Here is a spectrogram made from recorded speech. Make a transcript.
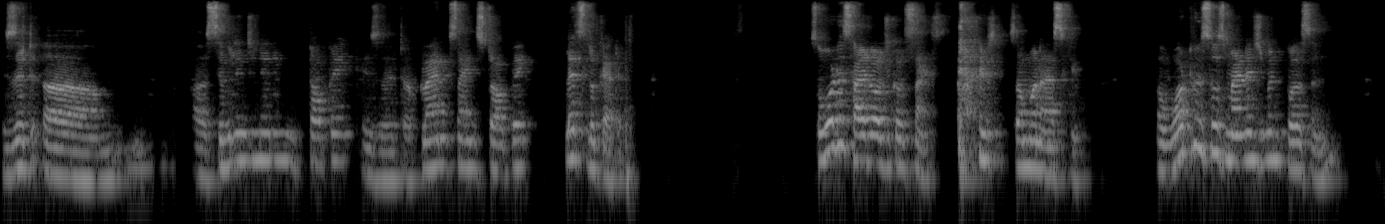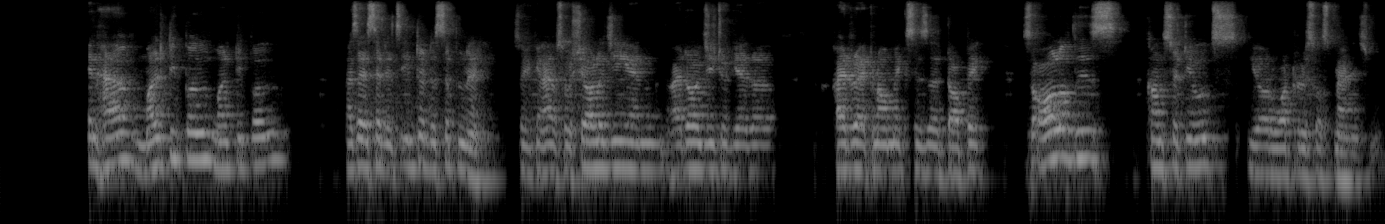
Is it um, a civil engineering topic? Is it a plant science topic? Let's look at it. So what is hydrological science? Someone asks you. A water resource management person can have multiple, multiple, as I said, it's interdisciplinary. So you can have sociology and hydrology together. Hydroeconomics is a topic. So all of this constitutes your water resource management.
